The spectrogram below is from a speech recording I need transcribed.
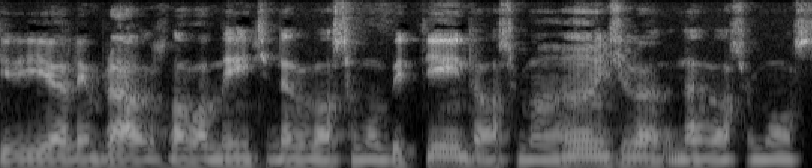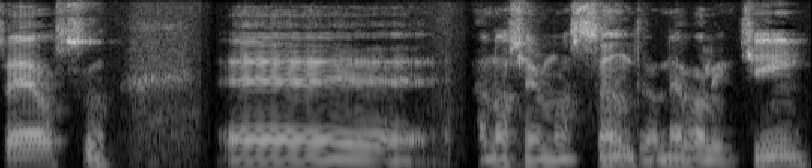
Queria lembrá-los novamente né, do nosso irmão Betim, da nossa irmã Ângela, né, do nosso irmão Celso, é, a nossa irmã Sandra, né, Valentim,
